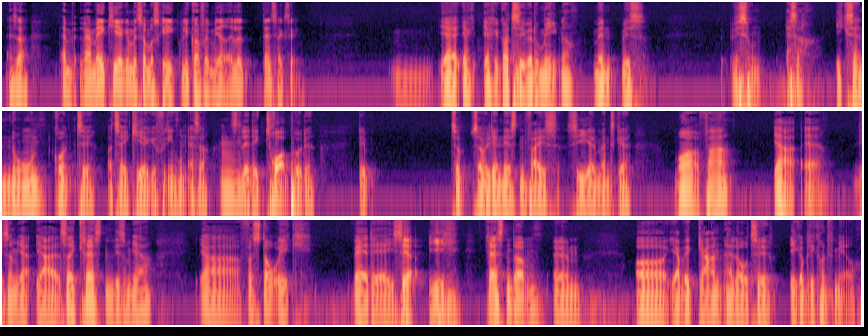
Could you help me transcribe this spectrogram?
Altså, at være med i kirke, men så måske ikke blive konfirmeret, eller den slags ting. Mm, Ja, jeg, jeg kan godt se, hvad du mener, men hvis, hvis hun altså ikke ser nogen grund til at tage i kirke, fordi hun altså Mm. slet ikke tror på det, det så, så vil jeg næsten faktisk sige, at man skal, mor og far, jeg er ligesom jeg, jeg er altså ikke kristen ligesom jer. Jeg forstår ikke, hvad det er, I ser i kristendommen, øhm, og jeg vil gerne have lov til ikke at blive konfirmeret,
